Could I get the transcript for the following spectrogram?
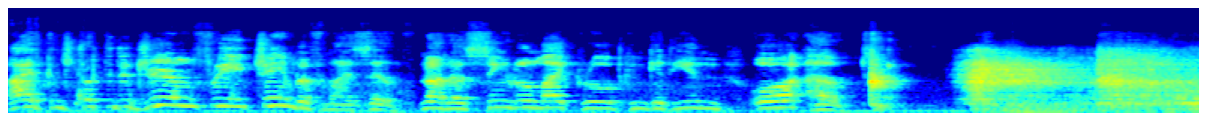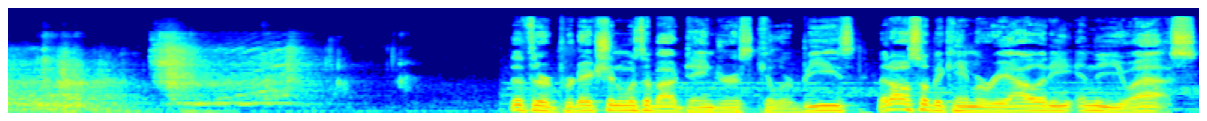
I've constructed a germ-free chamber for myself. Not a single microbe can get in or out. The third prediction was about dangerous killer bees that also became a reality in the US.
